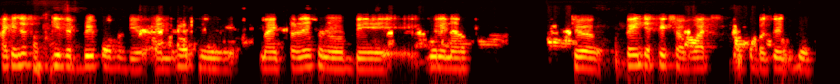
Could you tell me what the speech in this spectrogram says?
I can just okay. give a brief overview and hopefully my explanation will be good enough to paint a picture of what was going to do.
